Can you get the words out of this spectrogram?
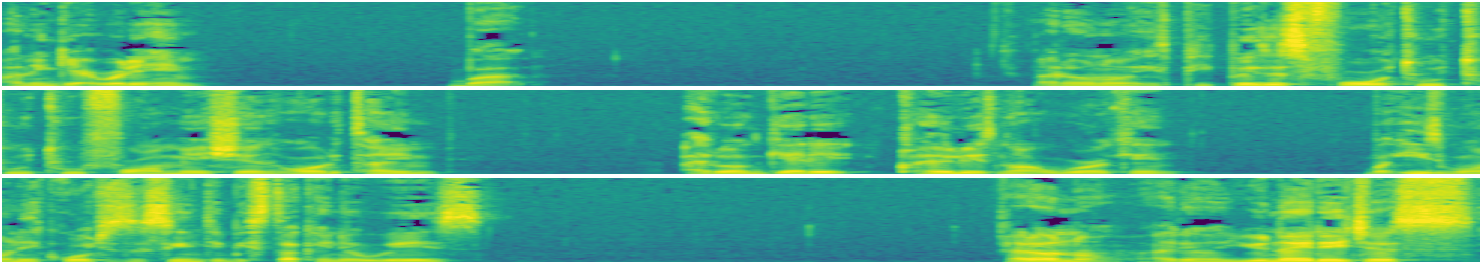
and then get rid of him. But I don't know. He plays this 4 2 2 2 formation all the time. I don't get it. Clearly, it's not working. But he's one of the coaches that seem to be stuck in their ways. I don't know. I don't know. United just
